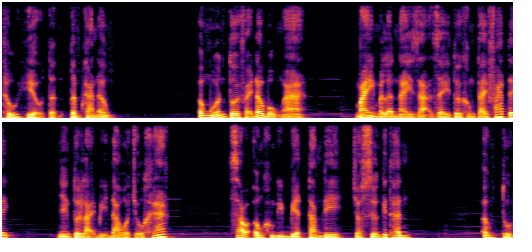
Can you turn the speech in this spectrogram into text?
thấu hiểu tận tâm can ông. Ông muốn tôi phải đau bụng à? May mà lần này dạ dày tôi không tái phát đấy. Nhưng tôi lại bị đau ở chỗ khác. Sao ông không đi biệt tam đi cho sướng cái thân? Ông tủm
